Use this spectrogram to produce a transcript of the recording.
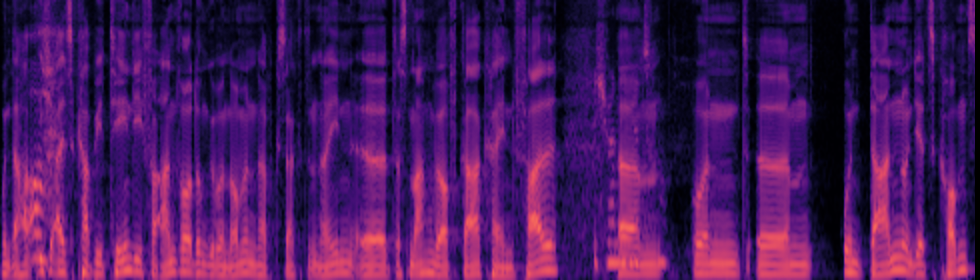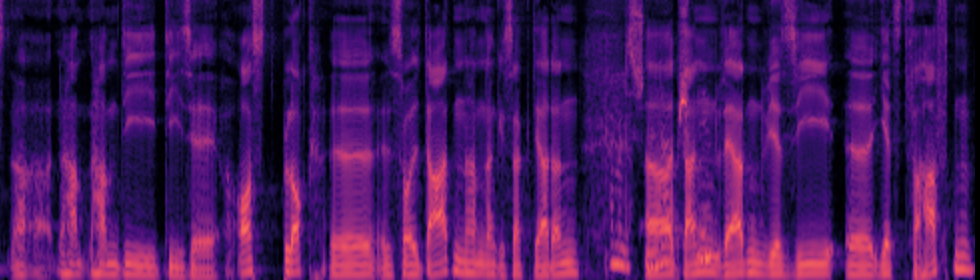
Und da habe Oh. ich als Kapitän die Verantwortung übernommen und habe gesagt, nein, äh, das machen wir auf gar keinen Fall. Ich höre nicht Ähm, und, ähm, und dann, und jetzt kommt's, äh, haben, haben die, diese Ostblock-Soldaten haben dann gesagt, ja, dann, Kann man das schneller äh, dann werden wir sie äh, jetzt verhaften.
